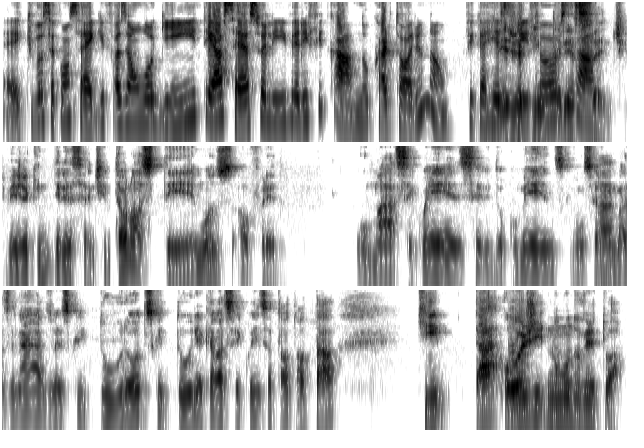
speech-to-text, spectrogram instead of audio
é, que você consegue fazer um login e ter acesso ali e verificar. No cartório, não. Fica restrito Veja que interessante. Veja que interessante. Então, nós temos, Alfredo, uma sequência de documentos que vão ser ah. armazenados, uma escritura, outra escritura, e aquela sequência tal, tal, tal, que está hoje no mundo virtual.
